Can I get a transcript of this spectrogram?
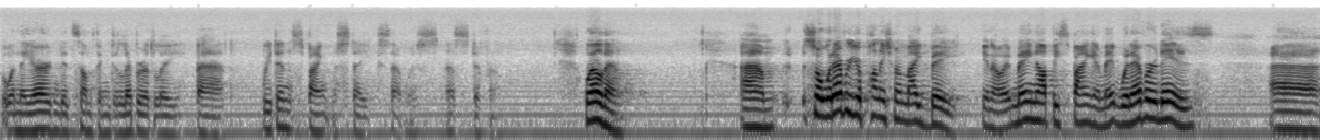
but when they erred and did something deliberately bad. We didn't spank mistakes. That was that's different. Well then, um, so whatever your punishment might be, you know, it may not be spanking, maybe whatever it is. Uh,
